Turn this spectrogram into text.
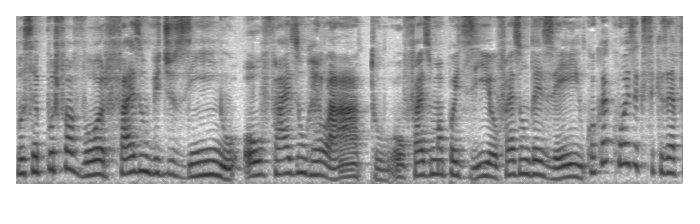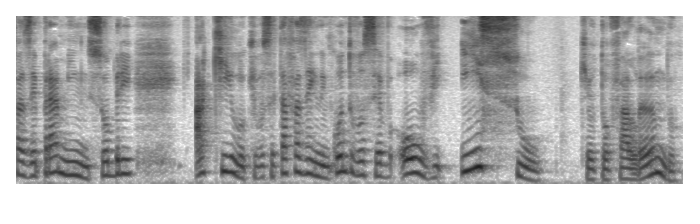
você, por favor, faz um videozinho, ou faz um relato, ou faz uma poesia, ou faz um desenho, qualquer coisa que você quiser fazer para mim sobre aquilo que você está fazendo enquanto você ouve isso que eu tô falando,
